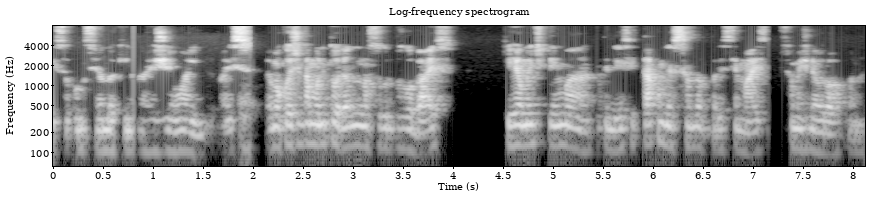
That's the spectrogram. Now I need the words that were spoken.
isso acontecendo aqui na região ainda. Mas é uma coisa que a gente está monitorando nos nossos grupos globais, que realmente tem uma tendência e está começando a aparecer mais, principalmente na Europa. Né?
